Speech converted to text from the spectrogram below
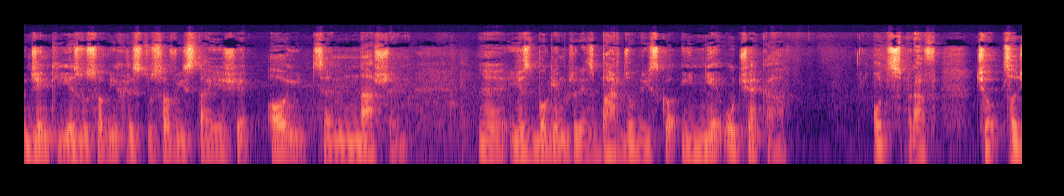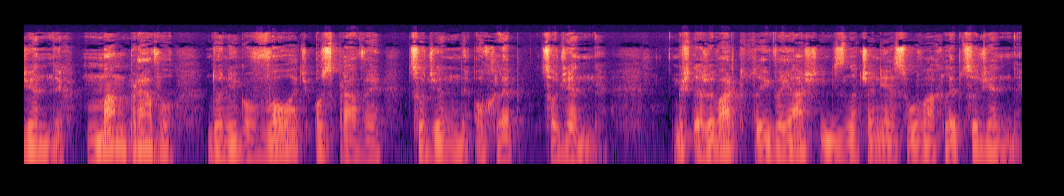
dzięki Jezusowi Chrystusowi staje się Ojcem naszym. E, jest Bogiem, który jest bardzo blisko i nie ucieka od spraw codziennych. Mam prawo do Niego wołać o sprawy codzienne, o chleb codzienny. Myślę, że warto tutaj wyjaśnić znaczenie słowa chleb codzienny.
